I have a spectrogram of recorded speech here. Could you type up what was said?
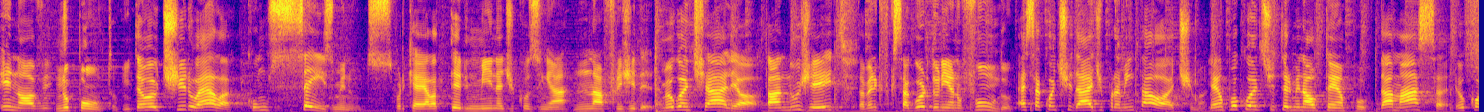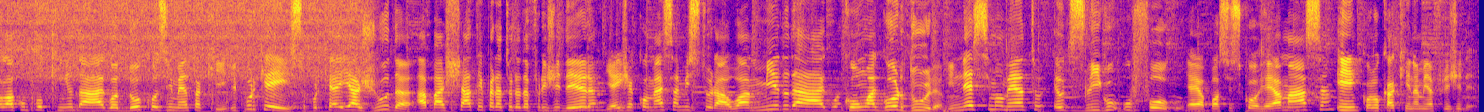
e 9 no ponto. Então eu tiro ela com 6 minutos, porque aí ela termina de cozinhar na frigideira. Meu guanciale, ó, tá no jeito. Tá vendo que fica essa gordurinha no fundo? Essa quantidade para mim tá ótima. E aí um pouco antes de terminar o tempo da massa, eu coloco um pouquinho da água do cozimento aqui. E por que isso? Porque aí ajuda a baixar a temperatura da frigideira e aí já começa a misturar o amido da água com a gordura. E nesse momento eu desligo o fogo. E aí eu posso escorrer a massa e colocar aqui na minha frigideira.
